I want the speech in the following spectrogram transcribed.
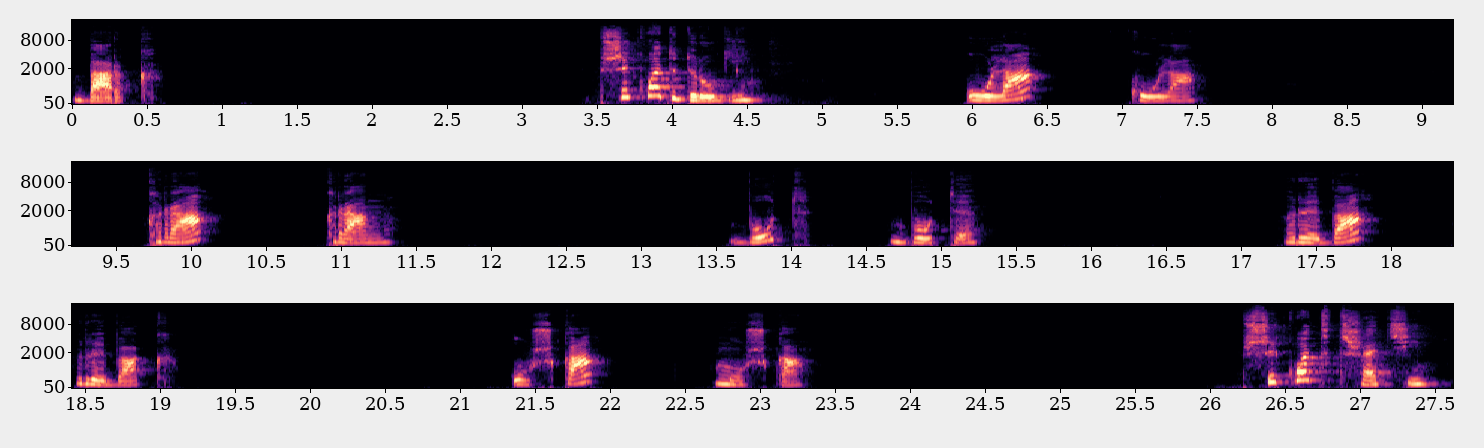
bark. Przykład drugi. Ula, kula. Kra, kran. But, buty. Ryba, rybak. Uszka, muszka. Przykład trzeci.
